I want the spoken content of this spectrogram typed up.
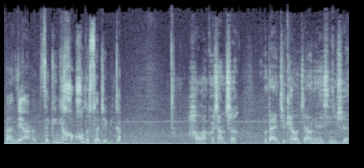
晚点再给你好好的算这笔账。好了，快上车，我带你去看我这两年的心血。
